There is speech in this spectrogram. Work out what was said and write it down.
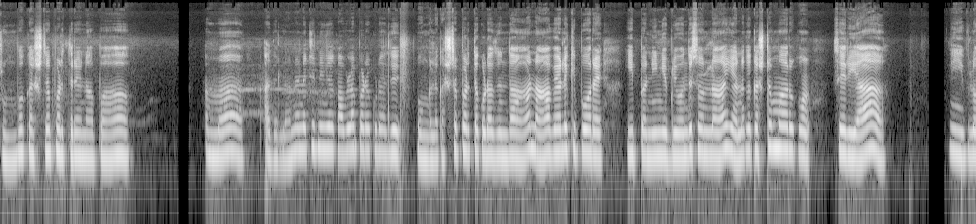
ரொம்ப கஷ்டப்படுத்துகிறேனாப்பா அம்மா அதெல்லாம் நினச்சி நீங்கள் கவலைப்படக்கூடாது. உங்களை கஷ்டப்படுத்தக்கூடாதுன்னு தான் நான் வேலைக்கு போகிறேன் இப்போ நீங்கள் இப்படி வந்து சொன்னால் எனக்கு கஷ்டமாக இருக்கும். சரியா? நீ இவ்வளோ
